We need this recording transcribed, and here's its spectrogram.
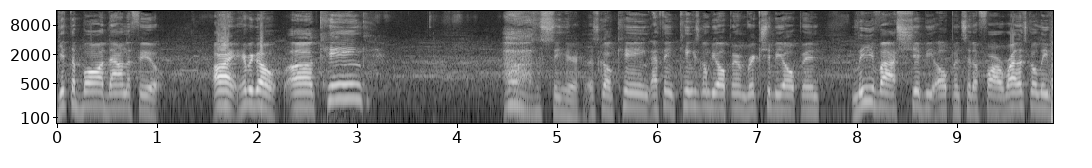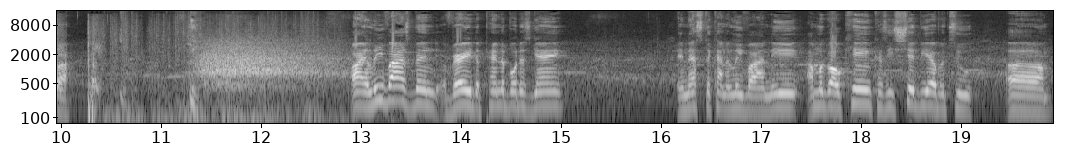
Get the ball down the field. All right, here we go. Uh, King. Let's see here. Let's go, King. I think King's to be open. Rick should be open. Levi should be open to the far right. Let's go, Levi. All right, Levi's been very dependable this game. And that's the kind of Levi I need. I'm to go King because he should be able to um,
